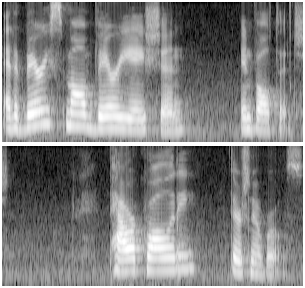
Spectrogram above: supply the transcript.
at a very small variation in voltage. Power quality, there's no rules.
